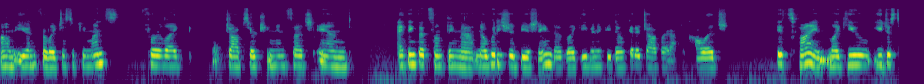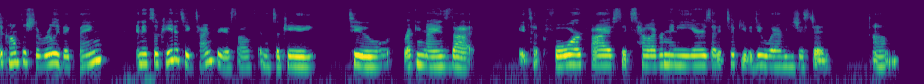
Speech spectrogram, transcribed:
um, even for like just a few months for like job searching and such. And I think that's something that nobody should be ashamed of. Like even if you don't get a job right after college, it's fine. Like you you just accomplished a really big thing and it's okay to take time for yourself and it's okay to recognize that it took four, five, six, however many years that it took you to do whatever you just did. Um,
